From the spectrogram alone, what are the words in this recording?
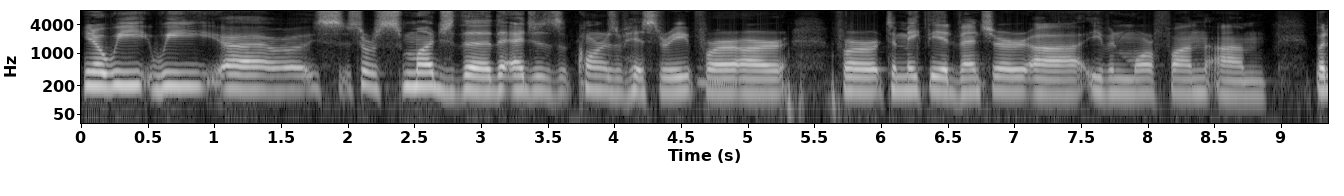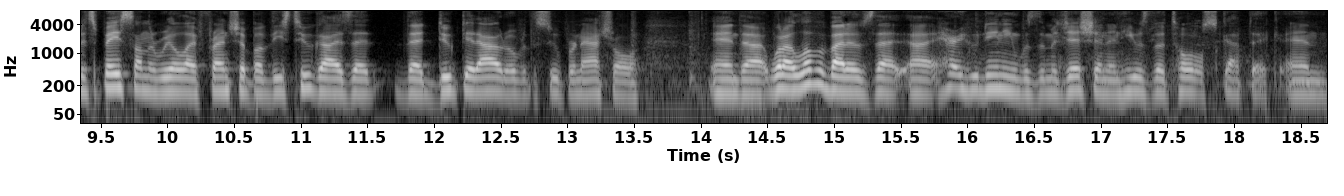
you know we we uh, sort of smudge the the edges corners of history for our for to make the adventure uh, even more fun. Um, but it's based on the real life friendship of these two guys that that duked it out over the supernatural and uh, what I love about it is that uh, Harry Houdini was the magician and he was the total skeptic, and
